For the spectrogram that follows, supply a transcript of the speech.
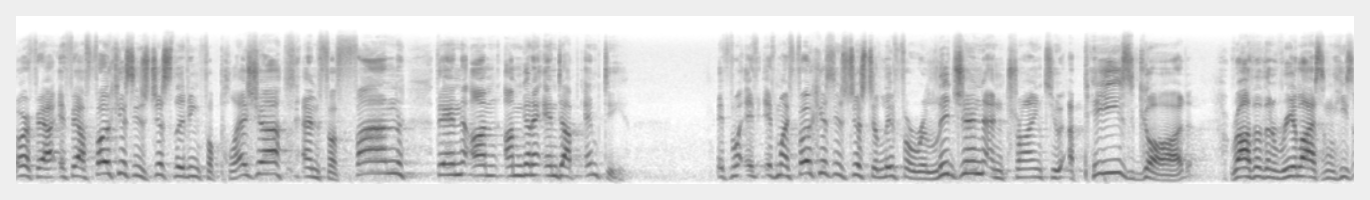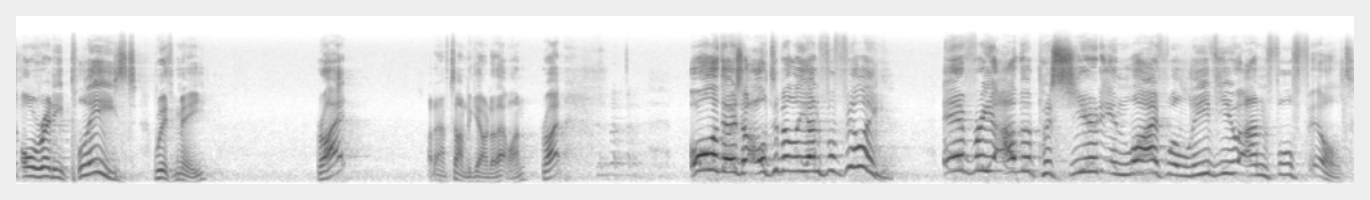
or if our, if our focus is just living for pleasure and for fun, then I'm, I'm going to end up empty. If my, if, if my focus is just to live for religion and trying to appease God rather than realizing He's already pleased with me, right? I don't have time to go into that one, right? All of those are ultimately unfulfilling. Every other pursuit in life will leave you unfulfilled.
